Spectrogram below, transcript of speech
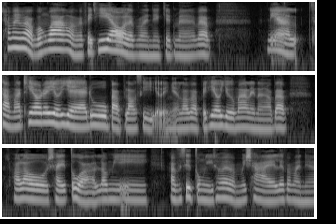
ถ้าไม่แบบว่างๆแบบไปเที่ยวอะไรประมาณเนี้ยเก็ตไหมแบบ เนี่ยสามารถเที่ยวได้เยอะแยะดูแบบเราสี่อะไรเงี้ยเราแบบไปเที่ยวเยอะมากเลยนะ แบบ เพราะเราใช้ตั๋วเรามีอภิสิทธิ์ตรงนี้ทำไมแบบไม่ใช้เลยประมาณเนี้ย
